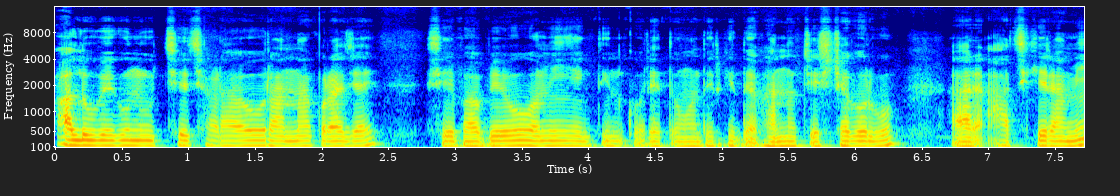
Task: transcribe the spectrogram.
আলু বেগুন উচ্ছে ছাড়াও রান্না করা যায়। সেভাবেও আমি একদিন করে তোমাদেরকে দেখানোর চেষ্টা করব। আর আজকের আমি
